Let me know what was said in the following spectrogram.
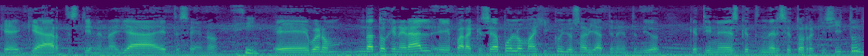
qué, qué artes tienen allá, etc., ¿no? Sí, Eh, bueno, un dato general, eh, para que sea pueblo mágico yo sabía, tener entendido, que tienes que tener ciertos requisitos.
